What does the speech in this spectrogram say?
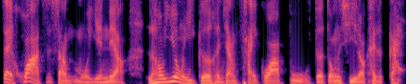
在画纸上抹颜料，然后用一个很像菜瓜布的东西，然后开始盖，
